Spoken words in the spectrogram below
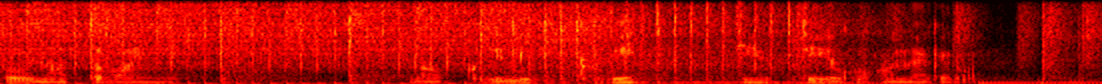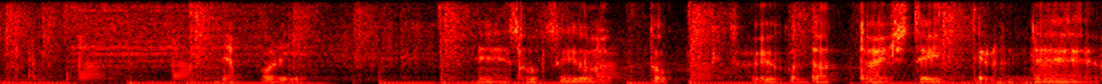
そういうのあった場合にまあ首首って言っていいのか分かんないけどやっぱり、えー、卒業というか脱退していってるんで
